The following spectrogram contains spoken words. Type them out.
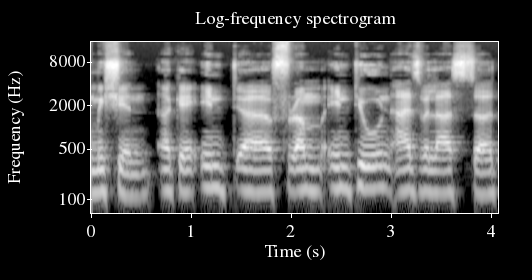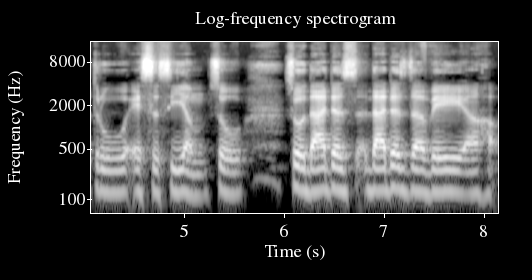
machine okay in uh, from intune as well as uh, through sccm so so that is that is the way uh, how,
